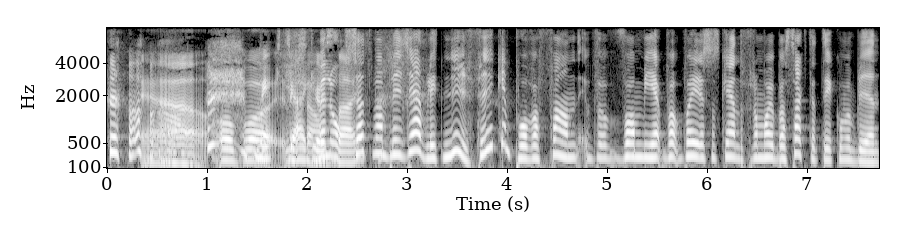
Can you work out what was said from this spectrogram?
Eh, och Mick Jagger. Men också att man blir jävligt nyfiken på vad fan, vad, vad, vad, vad är det som ska hända? För de har ju bara sagt att det kommer bli en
